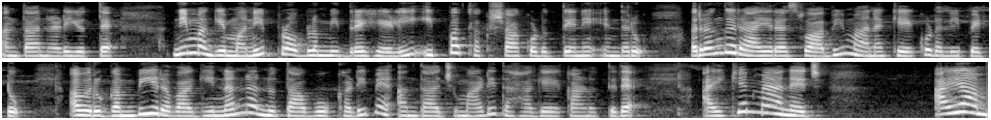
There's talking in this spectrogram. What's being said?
ಅಂತ ನಡೆಯುತ್ತೆ. ನಿಮಗೆ ಮನಿ ಪ್ರಾಬ್ಲಮ್ ಇದ್ರೆ ಹೇಳಿ ಇಪ್ಪತ್ತು ಲಕ್ಷ ಕೊಡುತ್ತೇನೆ ಎಂದರು. ರಂಗರಾಯರ ಸ್ವಾಭಿಮಾನಕ್ಕೆ ಕೊಡಲಿ ಪೆಟ್ಟು ಅವರು ಗಂಭೀರವಾಗಿ ನನ್ನನ್ನು ತಾವು ಕಡಿಮೆ ಅಂದಾಜು ಮಾಡಿದ ಹಾಗೆ ಕಾಣುತ್ತಿದೆ. I can manage. I am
